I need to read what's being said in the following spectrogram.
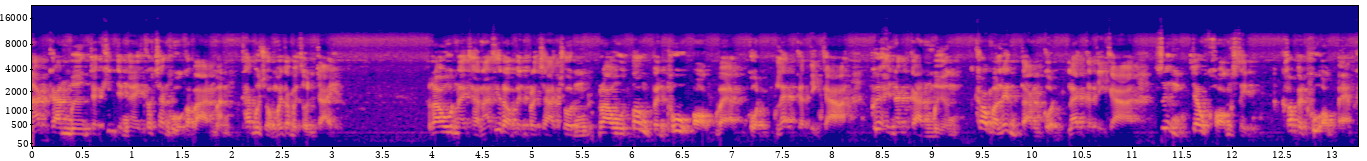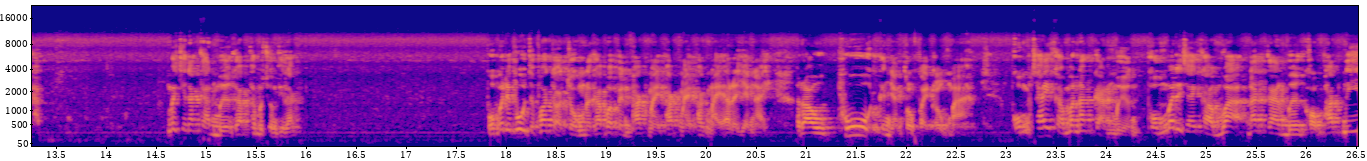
นักการเมืองจะคิดยังไงก็ช่างหัวกระบาลมันท่านผู้ชมไม่ต้องไปสนใจ เราในฐานะที่เราเป็นประชาชนเราต้องเป็นผู้ออกแบบกฎและกติกา เพื่อให้นักการเมืองเข้ามาเล่นตามกฎและกติกา ซึ่งเจ้าของสิทธิ์เขาเป็นผู้ออกแบบครับ ไม่ใช่นักการเมืองครับท่านผู้ชมที่รักผมไม่ได้พูดเฉพาะเจาะจงนะครับว่าเป็นพักไหนพักไหนพักไหนอะไรยังไง เราพูดกันอย่างตรงไปตรงมา ผมใช้คำว่านักการเมือง ผมไม่ได้ใช้คำว่านักการเมืองของพักนี้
